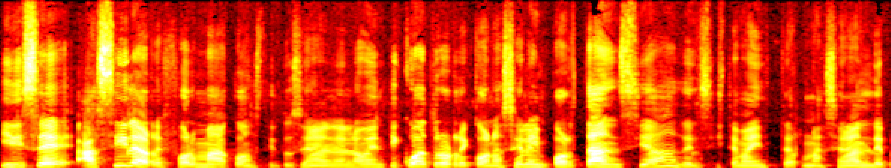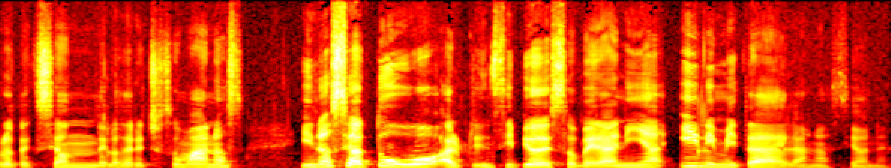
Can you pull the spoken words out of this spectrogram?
Y dice, así la reforma constitucional del 94 reconoció la importancia del sistema internacional de protección de los derechos humanos y no se atuvo al principio de soberanía ilimitada de las naciones.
